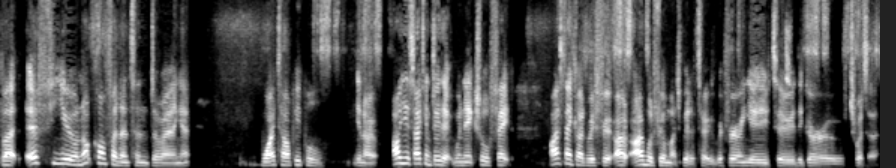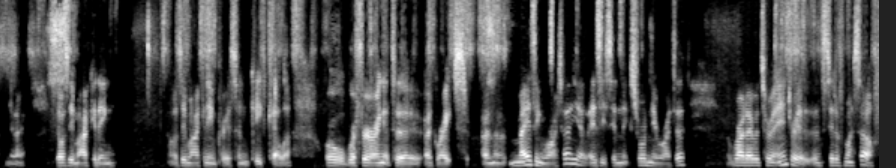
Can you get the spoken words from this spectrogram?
But if you're not confident in doing it, why tell people, you know, oh yes, I can do that. When actual fact, I think I'd refer. I, I, would feel much better too, referring you to the guru of Twitter. You know, the Aussie marketing, Aussie marketing person Keith Keller, or referring it to a great, an amazing writer. Yeah, as he said, an extraordinary writer. Right over to Andrea instead of myself.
